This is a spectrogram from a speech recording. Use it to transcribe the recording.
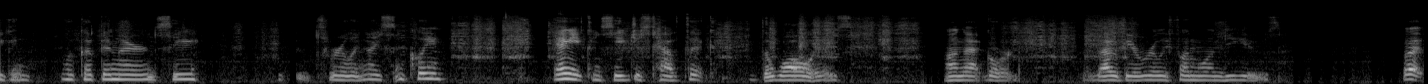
You can look up in there and see. It's really nice and clean. And you can see just how thick the wall is on that gourd that would be a really fun one to use. But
